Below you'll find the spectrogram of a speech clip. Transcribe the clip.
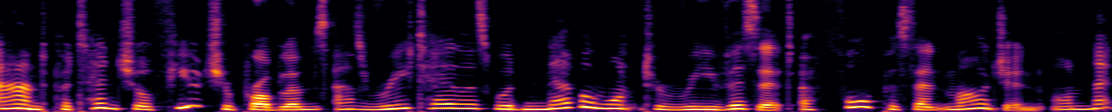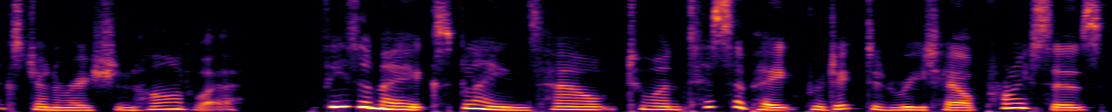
and potential future problems as retailers would never want to revisit a 4% margin on next generation hardware. Fils-Aimé explains how, to anticipate predicted retail prices,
